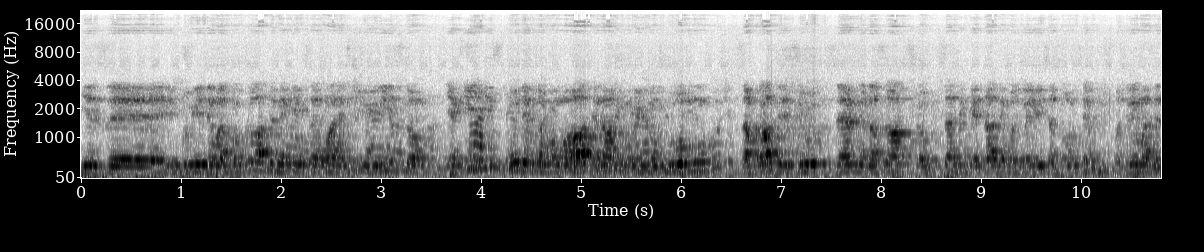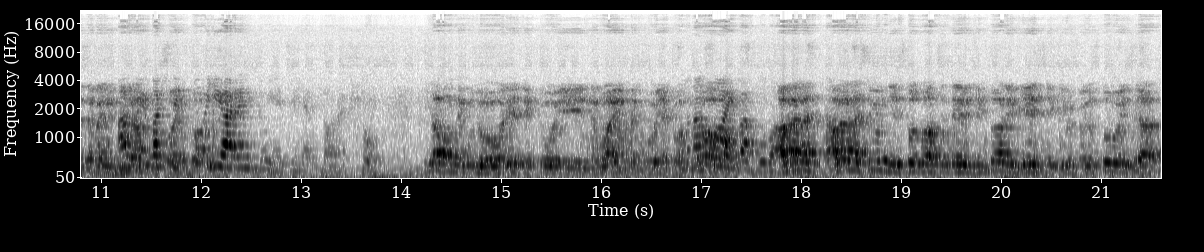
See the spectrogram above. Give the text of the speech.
із е, відповідним адвокатом, яким займається юристом, який буде допомагати нашому виконкому забрати цю землю назад, щоб все-таки дати можливість атовцям отримати земельну ділянку вибачте, гектару. хто її орендує ці гектари? Хто? Я вам не буду говорити, хто і не має такого, як от Вона права. Але на, але на сьогодні 129 гектарів є, які використовуються.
